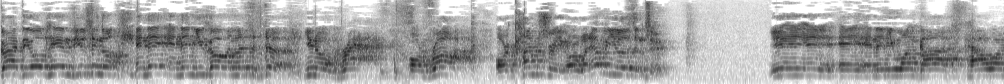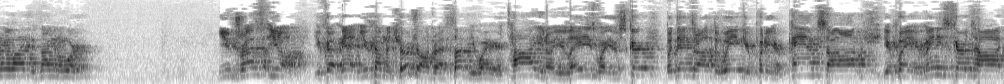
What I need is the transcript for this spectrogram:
grab the old hymns, you sing the, and then and then you go and listen to you know rap or rock or country or whatever you listen to. Yeah, and, and then you want God's power on your life. It's not going to work. You dress, you know, you come, man, you come to church all dressed up. You wear your tie, you know, you ladies wear your skirt, but then throughout the week you're putting your pants on, you're putting your mini skirts on,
